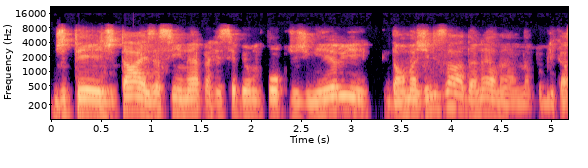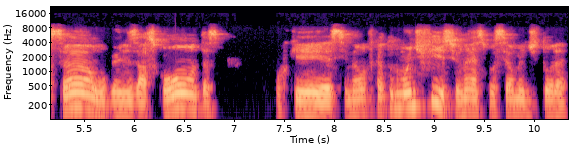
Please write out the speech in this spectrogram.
de ter editais assim, né, para receber um pouco de dinheiro e dar uma agilizada, né, na, na, publicação, organizar as contas, porque senão fica tudo muito difícil, né? Se você é uma editora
